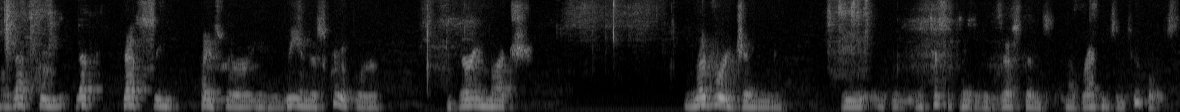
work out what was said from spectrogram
uh, that's the, that, that's the place where, you know, we in this group were very much leveraging the, the anticipated existence of records and tuples.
